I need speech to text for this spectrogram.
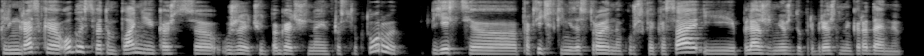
Калининградская область в этом плане, кажется, уже чуть богаче на инфраструктуру. Есть э, практически незастроенная Курская коса и пляжи между прибрежными городами.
